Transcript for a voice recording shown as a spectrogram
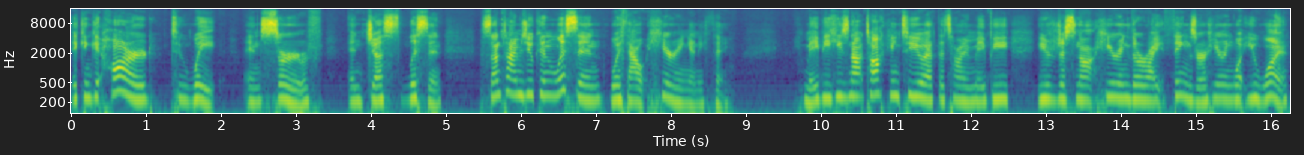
it can get hard to wait and serve and just listen. Sometimes you can listen without hearing anything. Maybe he's not talking to you at the time. Maybe you're just not hearing the right things or hearing what you want.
